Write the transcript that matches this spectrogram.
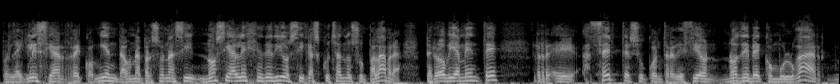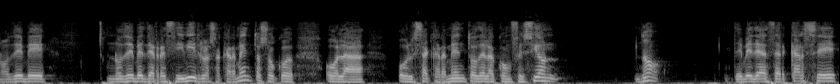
pues la Iglesia recomienda a una persona así no se aleje de Dios, siga escuchando su palabra, pero obviamente eh, acepte su contradicción, no debe comulgar, no debe no debe de recibir los sacramentos o, o, la, o el sacramento de la confesión. No, debe de acercarse,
